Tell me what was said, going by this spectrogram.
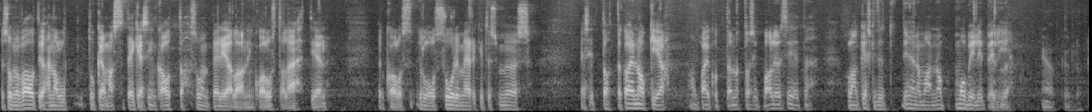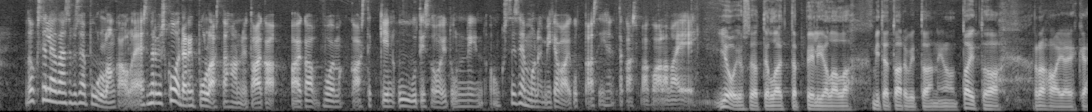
Ja Suomen valtiohan on ollut tukemassa Tekesin kautta Suomen pelialaa niin kuin alusta lähtien, joka on ollut, ollut suuri merkitys myös. Ja sitten totta kai Nokia on vaikuttanut tosi paljon siihen, että ollaan keskitytty nimenomaan no, mobiilipeliin. Joo, kyllä. Onko siellä jotain semmoisia pullonkauloja? Esimerkiksi koodaripulastahan on nyt aika, aika voimakkaastikin uutisoitu, niin onko se semmoinen, mikä vaikuttaa siihen, että kasvaako ala vai ei? Joo, jos ajatellaan, että pelialalla mitä tarvitaan, niin on taitoa, rahaa ja ehkä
